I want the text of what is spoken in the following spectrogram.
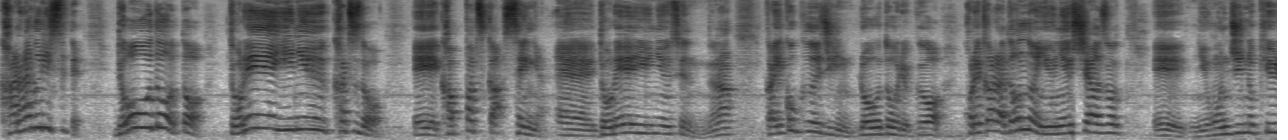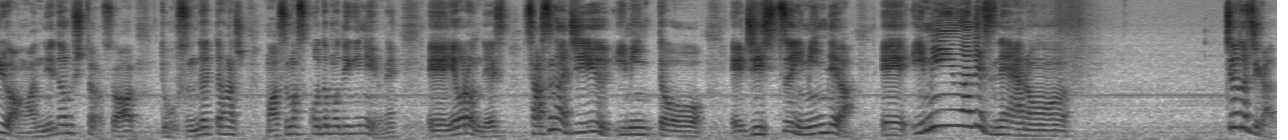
金繰り捨てて、堂々と奴隷輸入活動、えー、活発化宣言、えー、奴隷輸入宣言だな。外国人労働力をこれからどんどん輸入しちゃうぞ。えー、日本人の給料上がんねえだろしたらさ、どうすんだって話。ますます子供できねえよね。えー、世論です。さすが自由移民党、えー、実質移民では、えー、移民はですね、あのー、ちょっと違う。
